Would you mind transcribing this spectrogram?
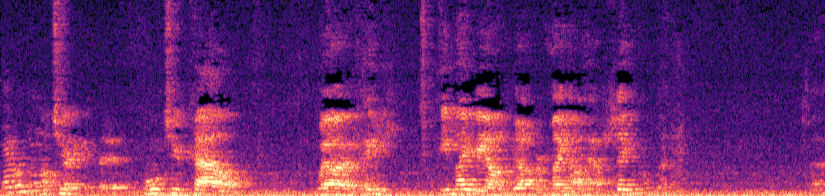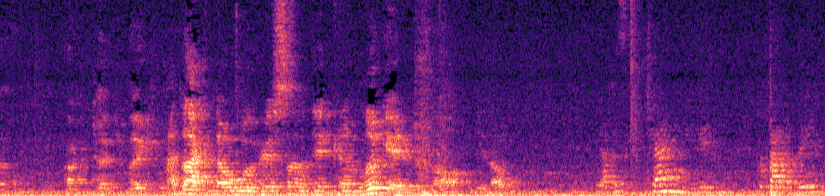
There we go. Won't you, won't you call, Well, if he's, he may be on the job or may not have signal, but, uh, I can touch base with I'd like to know whether his son did come look at it or not, you know, Yeah, because if the county didn't provide a bid,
